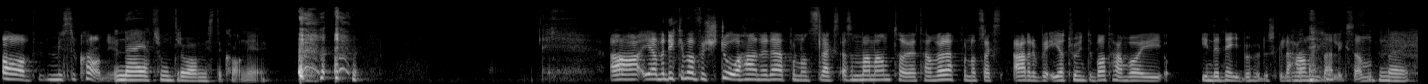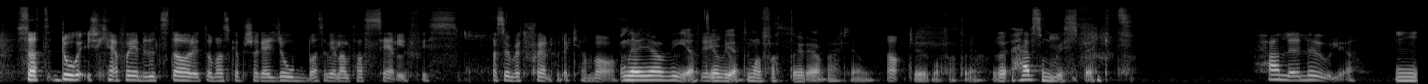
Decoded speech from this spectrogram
Av Mr Kanye? nej, jag tror inte det var Mr Kanye. Ja, ja men det kan man förstå. Han är där på något slags, alltså man antar ju att han var där på något slags arbete. Jag tror inte bara att han var i in the neighborhood och skulle handla liksom. Nej. Så att då kanske är det lite störigt om man ska försöka jobba så vill alla ta selfies. Alltså jag vet själv hur det kan vara. Nej, jag vet, jag vet. Man fattar ju det verkligen. Ja. Gud, man fattar det. Have some respect. Halleluja.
